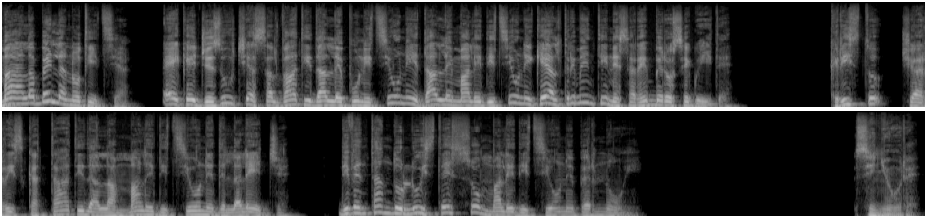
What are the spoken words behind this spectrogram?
Ma la bella notizia è che Gesù ci ha salvati dalle punizioni e dalle maledizioni che altrimenti ne sarebbero seguite. Cristo ci ha riscattati dalla maledizione della legge, diventando Lui stesso maledizione per noi. Signore,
